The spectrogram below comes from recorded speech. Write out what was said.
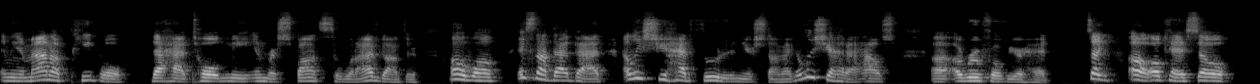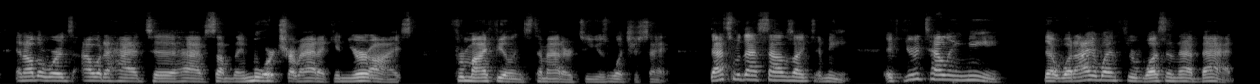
and the amount of people that have told me in response to what i've gone through oh well it's not that bad. At least you had food in your stomach. At least you had a house uh, a roof over your head. It's like oh okay so in other words i would have had to have something more traumatic in your eyes for my feelings to matter to you is what you're saying. That's what that sounds like to me. If you're telling me that what I went through wasn't that bad.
